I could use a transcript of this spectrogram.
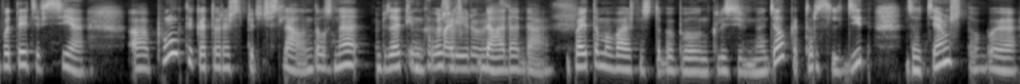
вот эти все э, пункты, которые я сейчас перечисляла, она должна обязательно тоже... Да, да, да. Поэтому важно, чтобы был инклюзивный отдел, который следит за тем, чтобы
